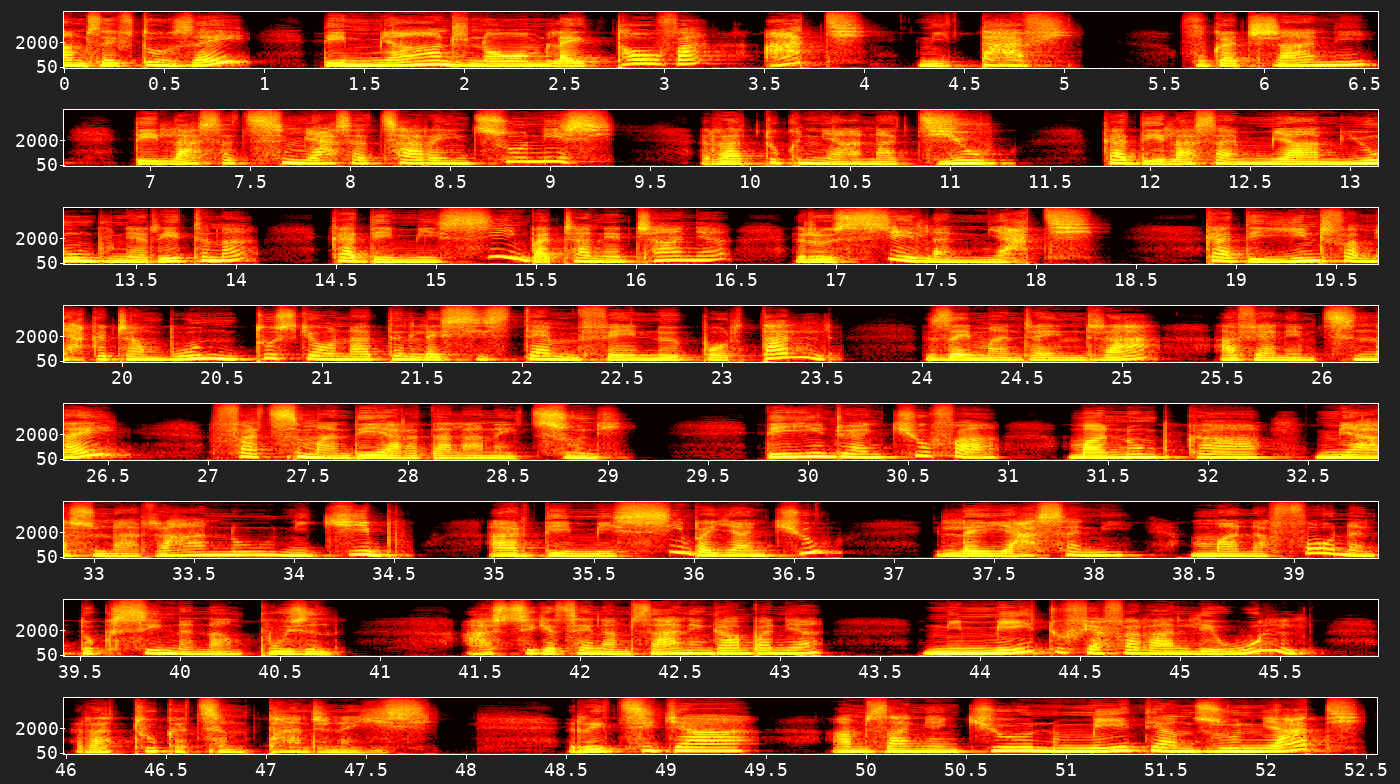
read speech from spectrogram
Amin'izay fotoana izay dia miandrona ao amin'ilay taova aty ny tavy. Vokatr'izany dia lasa tsy miasa tsara intsony izy raha tokony hanadio ka dia lasa miha-mihombo ny aretina ka dia miha-simba hatrany hatrany ireo selan'ny aty. Ka dia indro fa miakatra ambony ny tosika ao anatin'ilay système veineux portal izay mandray ny rà avy any amin'ny tsinay fa tsy mandeha ara-dalàna intsony. Dia indro ihany koa fa manomboka mihazona rano ny kibo ary dia misimba ihany koa ilay asany manafoana ny toxine nampoizina. Azontsika an-tsaina amin'izany angambany ny mety ho fiafaran'ilay olona raha toa ka tsy mitandrina izy. Rentsika amin'izany ihany koa ny mety hanjo ny aty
